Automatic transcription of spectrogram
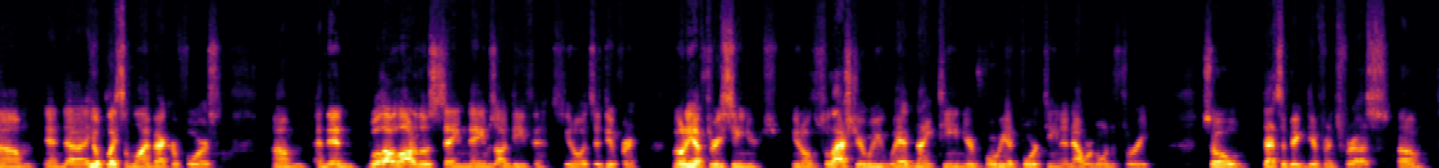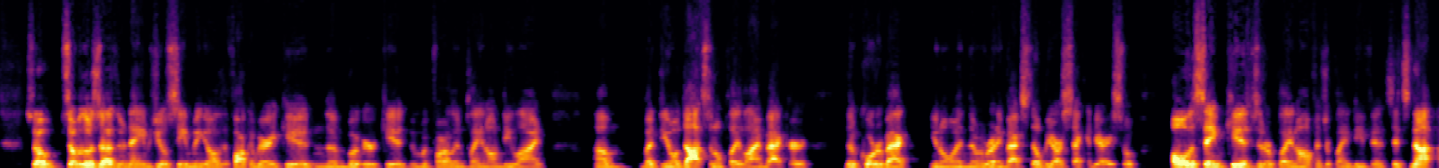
um, and uh, he'll play some linebacker for us. Um, and then we'll have a lot of those same names on defense. You know, it's a different. We only have three seniors. You know, so last year we, we had 19. Year before we had 14, and now we're going to three. So that's a big difference for us. Um, so some of those other names you'll see me, you know, the Falkenberry kid and the Booger kid and McFarland playing on D line. Um, but you know, Dotson will play linebacker, the quarterback, you know, and the running backs, they'll be our secondary. So all the same kids that are playing offense are playing defense. It's not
